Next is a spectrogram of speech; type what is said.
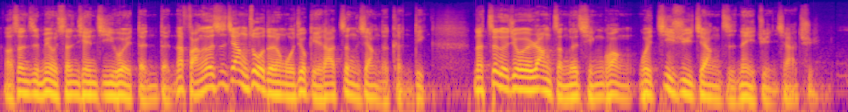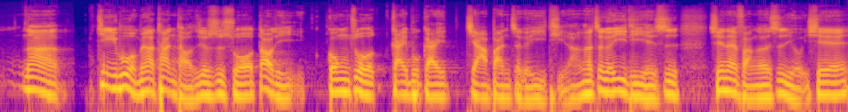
啊，甚至没有升迁机会等等。那反而是这样做的人，我就给他正向的肯定。那这个就会让整个情况会继续这样子内卷下去。那进一步我们要探讨的就是说，到底。工作该不该加班这个议题啦，那这个议题也是现在反而是有一些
